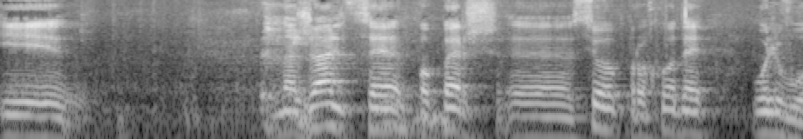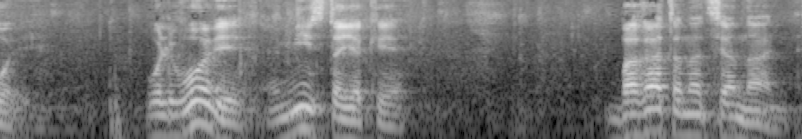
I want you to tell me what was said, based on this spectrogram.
І, на жаль, це, по-перше, е, все проходить у Львові. У Львові місто яке багатонаціональне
